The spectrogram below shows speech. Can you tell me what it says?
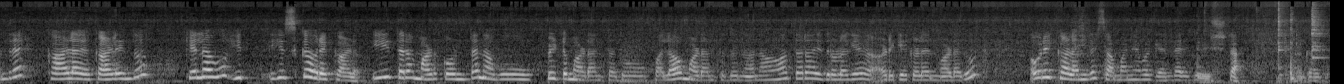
ಅಂದರೆ ಕಾಳ, ಕಾಳಿಂದು ಕೆಲವು ಹಿತ್, ಹಿಸ್ಕವ್ರೆ ಕಾಳು. ಈ ಥರ ಮಾಡ್ಕೊತ ನಾವು ಉಪ್ಪಿಟ್ಟು ಮಾಡೋಂಥದ್ದು, ಪಲಾವ್ ಮಾಡೋಂಥದ್ದು, ನಾನಾ ಥರ ಇದರೊಳಗೆ ಅಡುಗೆಗಳನ್ನು ಮಾಡೋದು. ಅವರೆಕಾಳು ಅಂದರೆ ಸಾಮಾನ್ಯವಾಗಿ ಎಲ್ಲರಿಗೂ ಇಷ್ಟ. ಹಾಗಾಗಿ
